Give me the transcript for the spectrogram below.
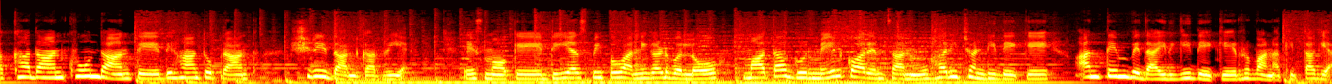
ਅੱਖਾਂ ਦਾਨ, ਖੂਨ ਦਾਨ ਤੇ ਦੇਹਾਂਤ ਉਪਰੰਤ ਸ਼ਰੀਰਦਾਨ ਕਰ ਰਹੀ ਹੈ। ਇਸ ਮੌਕੇ ਡੀਐਸਪੀ ਭਵਾਨੀਗੜ੍ਹ ਵੱਲੋਂ ਮਾਤਾ ਗੁਰਮੇਲ ਕੌਰ ਇੰਸਾ ਨੂੰ ਹਰੀ ਝੰਡੀ ਦੇ ਕੇ ਅੰਤਿਮ ਵਿਦਾਇਗੀ ਦੇ ਕੇ ਰਵਾਨਾ ਕੀਤਾ ਗਿਆ।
